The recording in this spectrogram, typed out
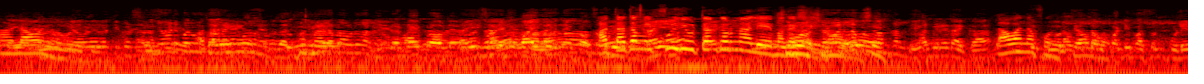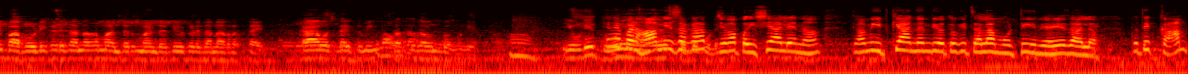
हा लावा ना. आता तर मी फुल युटर्न करून आली आहे लावा ना फोन. चौपाटीपासून पुढे बाबवडीकडे जाणारा मांडर मांडरदेवीकडे जाणारा रस्ता आहे. काय अवस्था आहे तुम्ही स्वतः जाऊन बघून या. हम्म. एवढी पण हा मी सगळा जेव्हा पैसे आले ना तेव्हा मी इतके आनंदी होतो की चला मोठी हे झालं. पण ते काम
